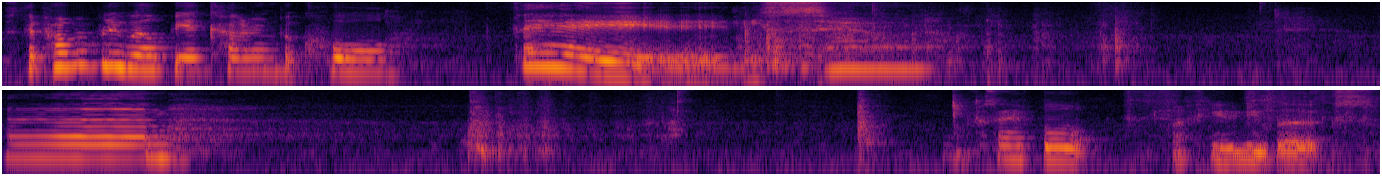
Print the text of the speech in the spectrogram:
So there probably will be a colouring book haul fairly soon. Um, because I bought a few new books.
